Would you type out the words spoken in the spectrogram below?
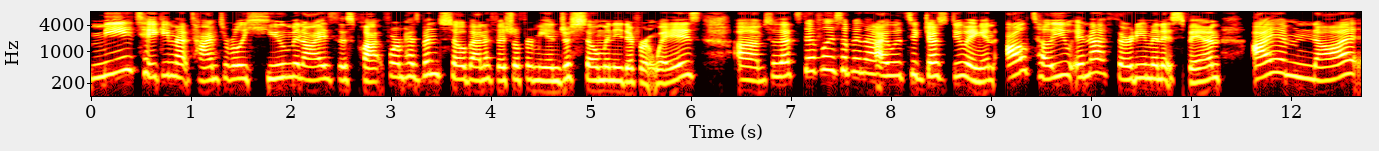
me taking that time to really humanize this platform has been so beneficial for me in just so many different ways. Um, so, that's definitely something that I would suggest doing. And I'll tell you, in that 30 minute span, I am not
